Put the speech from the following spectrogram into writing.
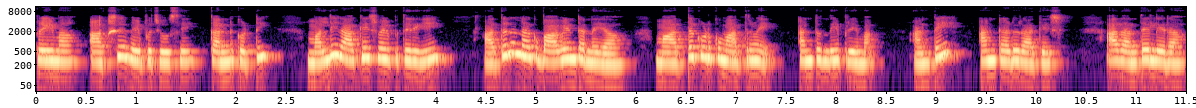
ప్రేమ అక్షయ్ వైపు చూసి కన్ను కొట్టి మళ్ళీ రాకేష్ వైపు తిరిగి అతను నాకు బావేంటన్నయ్యా? మా అత్త కొడుకు మాత్రమే అంటుంది ప్రేమ. అంటే? అంటాడు రాకేష్. అదంతే లేరా?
